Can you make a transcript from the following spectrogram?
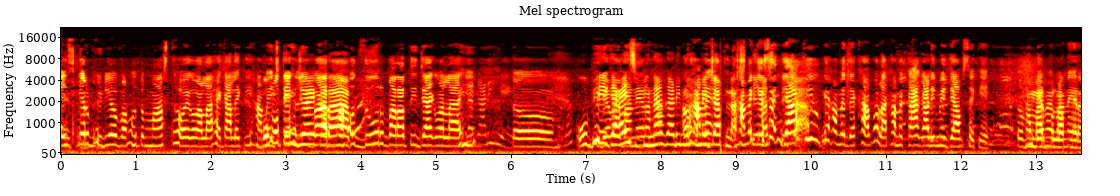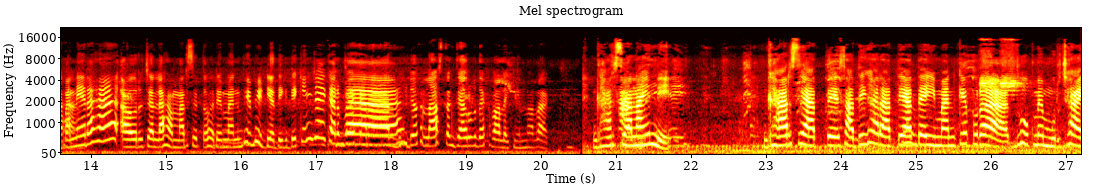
इसके वीडियो बहुत मस्त होए वाला है काले कि हमें बहुत बार करा। बहुत दूर बाराती जाए वाला ही। तो वो भी गाइस बिना गाड़ी में हमें जाप हमें कैसे जाती हूँ कि हमें देखा भला हमें का गाड़ी में जा सके। तो हमारे ब्लॉग में बने रहा और चला हमारे से तोहरे मन भी वीडियो देख देख एंजॉय करबा। वीडियो के लास्ट तक ज़रूर देखवा लेकिन ना घर से आना ही नहीं। घर से आते शादी घर आते आते ईमान के पूरा धूप में मुरझा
